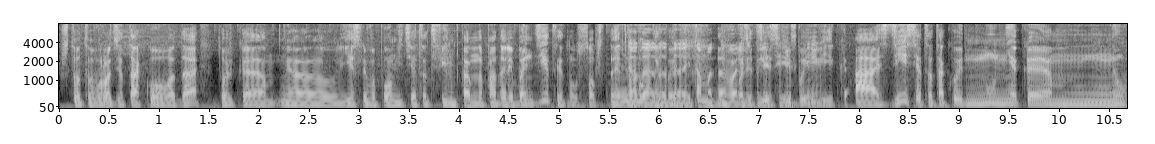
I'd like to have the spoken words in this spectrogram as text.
Что-то вроде такого, да. Только, э, если вы помните этот фильм, там нападали бандиты, ну, собственно, это Ну был да, да, такой да, и там э, отбивались полицейский полицейские. боевик. А здесь это такой, ну, некое, ну,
